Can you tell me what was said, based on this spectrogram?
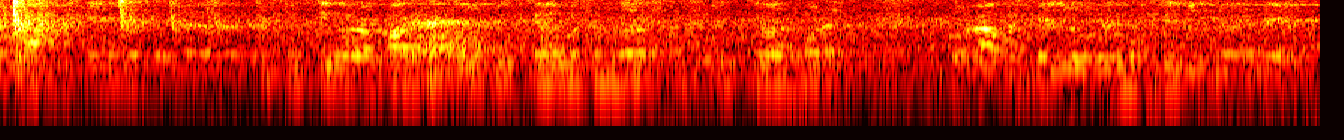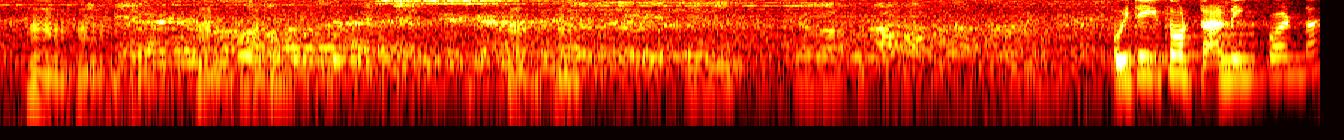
ওরা আমাকে চুক্তি করার পর চুক্তি হয় বসুন্ধরার সাথে চুক্তি হওয়ার পরে ওরা আমাকে লোভে মুক্তিযুদ্ধ দেয়। হুম, হুম, হুম। প্রথম খেলি খেলার পরে আবার বসুন্ধরা ওইটা কি তোমার টার্নিং পয়েন্ট না?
